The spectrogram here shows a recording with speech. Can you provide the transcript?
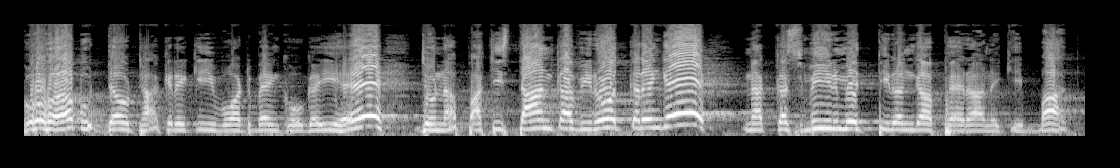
वो अब उद्धव ठाकरे की वोट बैंक हो गई है, जो ना पाकिस्तान का विरोध करेंगे ना कश्मीर में तिरंगा फहराने की बात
